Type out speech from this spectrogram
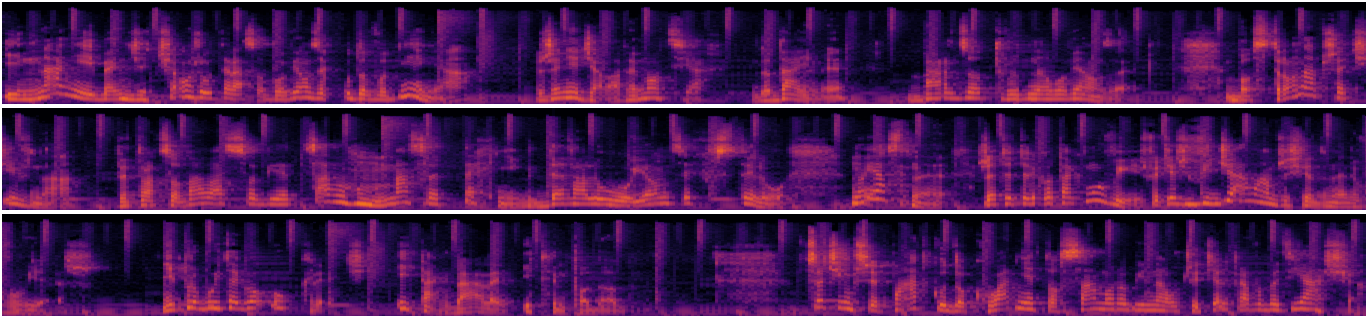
i na niej będzie ciążył teraz obowiązek udowodnienia, że nie działa w emocjach. Dodajmy, bardzo trudny obowiązek, bo strona przeciwna wypracowała sobie całą masę technik dewaluujących w stylu: No jasne, że ty tylko tak mówisz, przecież widziałam, że się denerwujesz. Nie próbuj tego ukryć, i tak dalej, i tym podobne. W trzecim przypadku dokładnie to samo robi nauczycielka wobec Jasia.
